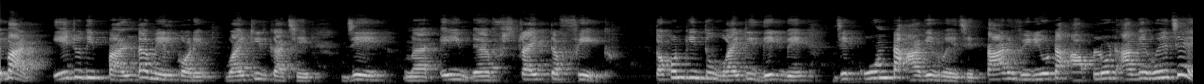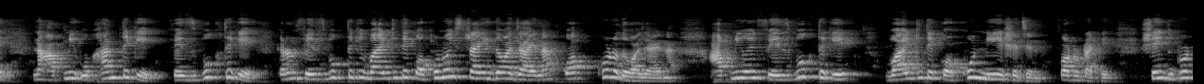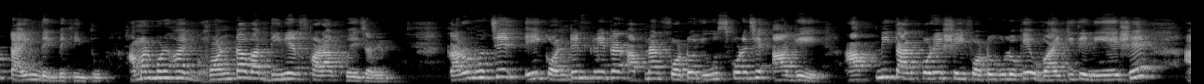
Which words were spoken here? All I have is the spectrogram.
এবার এ যদি পাল্টা মেল করে ওয়াইটির কাছে যে এই স্ট্রাইকটা ফেক তখন কিন্তু ওয়াইটি দেখবে যে কোনটা আগে হয়েছে। তার ভিডিওটা আপলোড আগে হয়েছে না আপনি ওখান থেকে ফেসবুক থেকে? কারণ ফেসবুক থেকে ওয়াইটিতে কখনোই স্ট্রাইক দেওয়া যায় না, কখনো দেওয়া যায় না। আপনি ওই ফেসবুক থেকে ওয়াইটিতে কখন নিয়ে এসেছেন ফটোটাকে সেই দুটোর টাইম দেখবে কিন্তু। আমার মনে হয় ঘণ্টা বা দিনের ফারাক হয়ে যাবে। কারণ হচ্ছে এই কন্টেন্ট ক্রিয়েটার আপনার ফটো ইউজ করেছে আগে। আপনি তারপরে সেই ফটোগুলোকে ওয়াইটিতে নিয়ে এসে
